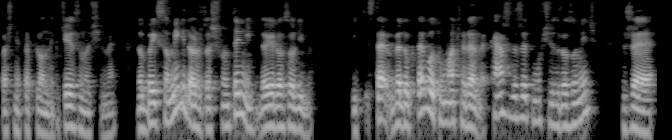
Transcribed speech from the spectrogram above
właśnie te plony, gdzie je zanosimy? Do Bejsomigdosz, do świątyni, do Jerozolimy. I te, według tego tłumaczy Rebbe, każdy Żyd musi zrozumieć, że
